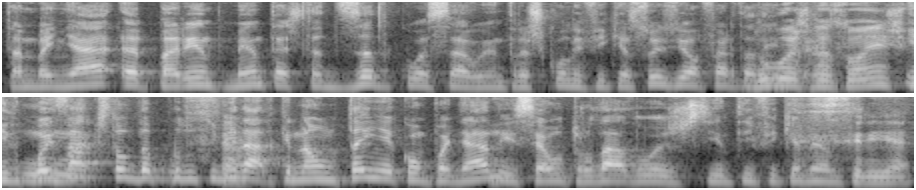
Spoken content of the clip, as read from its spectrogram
também há aparentemente esta desadequação entre as qualificações e a oferta Duas de razões. E depois uma... há a questão da produtividade, certo. que não tem acompanhado, isso é outro dado hoje cientificamente. Seria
